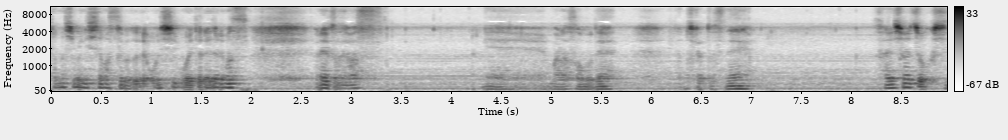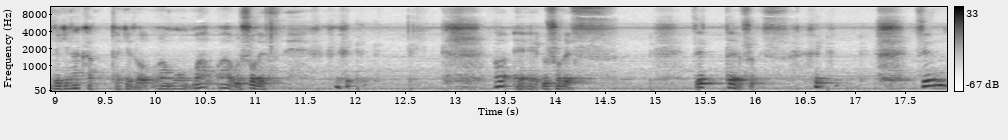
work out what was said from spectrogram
楽しみにしてますということで、美味しい棒いただいております。ありがとうございます。えー、マラソンもね、楽しかったですね。最初は直視できなかったけど、まあもう、まあまあ嘘ですね。は、えー、嘘です。絶対嘘です。全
